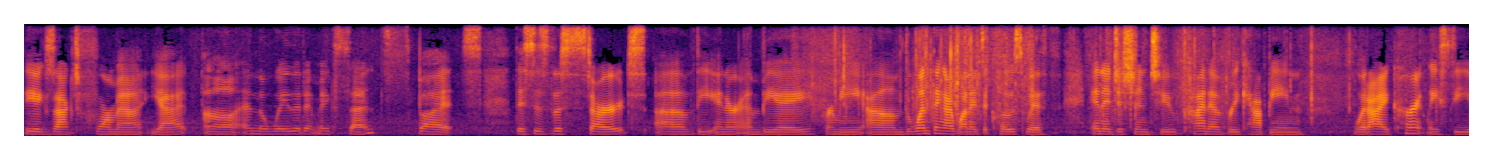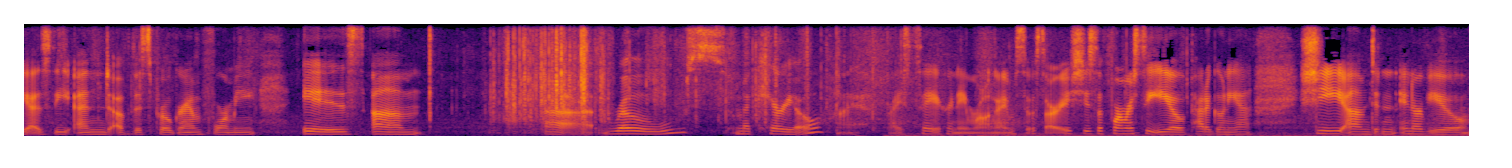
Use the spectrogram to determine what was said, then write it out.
the exact format yet uh, and the way that it makes sense, but this is the start of the inner MBA for me. Um, the one thing I wanted to close with, in addition to kind of recapping what I currently see as the end of this program for me, is um, uh, Rose Macario. If I say her name wrong, I'm so sorry. She's the former CEO of Patagonia. She um, did an interview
